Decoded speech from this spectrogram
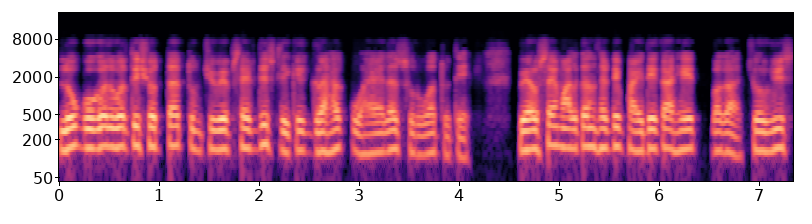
लोक गुगलवरती शोधतात तुमची वेबसाईट दिसली की ग्राहक व्हायला सुरुवात होते. व्यवसाय मालकांसाठी फायदे काय आहेत? बघा चोवीस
